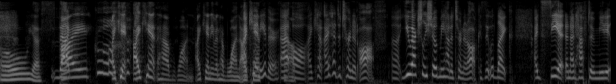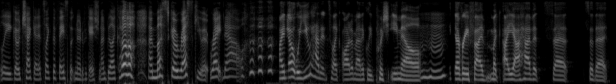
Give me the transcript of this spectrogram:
Oh yes, That- I cool. I can't I can't have one. I can't even have one. I, I, can't, either at no. all. I can't. I had to turn it off. Uh, you actually showed me how to turn it off because it would like, I'd see it and I'd have to immediately go check it. It's like the Facebook notification. I'd be like, oh, I must go rescue it right now. I know. Well, you had it to like automatically push email mm-hmm. like every five. Like, I yeah, I have it set so that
